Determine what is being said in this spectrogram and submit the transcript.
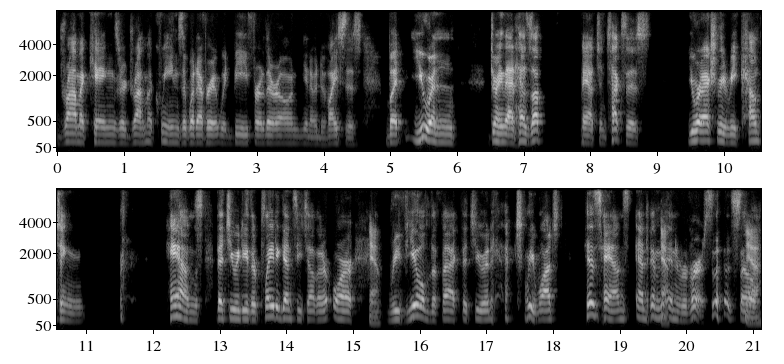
drama kings or drama queens or whatever it would be for their own you know devices but you and during that heads up match in texas you were actually recounting hands that you had either played against each other or yeah. revealed the fact that you had actually watched his hands and him yeah. in reverse. so yeah,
